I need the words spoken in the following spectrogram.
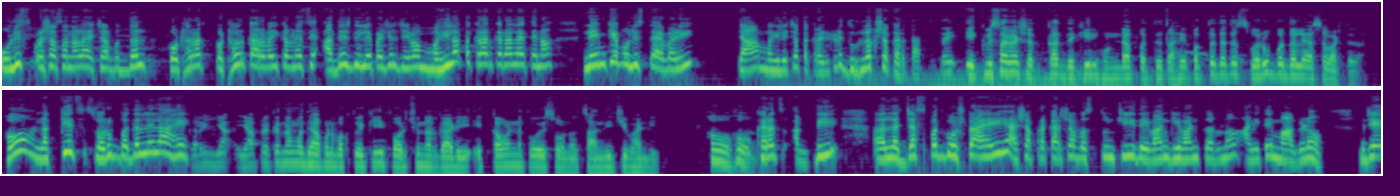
पोलीस प्रशासनाला याच्याबद्दल कठोरात कठोर कारवाई करण्याचे आदेश दिले पाहिजे. जेव्हा महिला तक्रार करायला येते ना नेमके पोलीस त्यावेळी त्या महिलेच्या तक्रारीकडे दुर्लक्ष करतात. एकविसाव्या शतकात देखील हुंडा पद्धत आहे. फक्त त्याचं स्वरूप बदललंय असं वाटतं? हो नक्कीच स्वरूप बदललेलं आहे. कारण या या प्रकरणामध्ये आपण बघतोय की फॉर्च्युनर गाडी एक्कावन्न तोळे सोनं चांदीची भांडी हो हो. खरंच अगदी लज्जास्पद गोष्ट आहे ही अशा प्रकारच्या वस्तूंची देवाणघेवाण करणं आणि ते मागणं म्हणजे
